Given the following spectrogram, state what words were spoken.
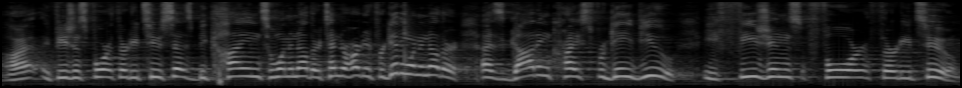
All right, Ephesians 4:32 says, "Be kind to one another, tenderhearted, forgiving one another, as God in Christ forgave you." Ephesians 4:32.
